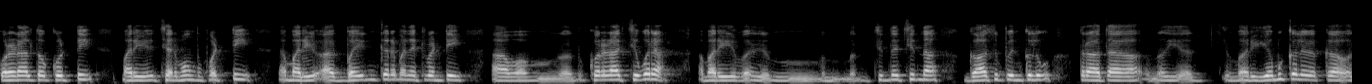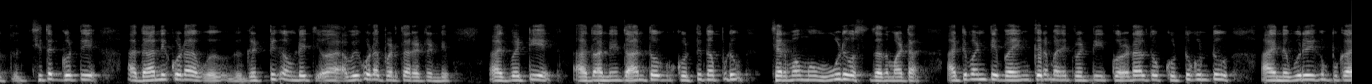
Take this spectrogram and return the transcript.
కొరడాలతో కొట్టి మరి చర్మం పట్టి మరి భయంకరమైనటువంటి కొరడా చివర మరి చిన్న చిన్న గాజు పెంకులు తర్వాత మరి ఎముకల యొక్క చితగొట్టి దాన్ని కూడా గట్టిగా ఉండే అవి కూడా పెడతారటండి. అది పెట్టి దాన్ని దాంతో కొట్టినప్పుడు చర్మము ఊడి వస్తుంది అనమాట అటువంటి భయంకరమైనటువంటి కొరడాలతో కొట్టుకుంటూ ఆయన ఊరేగింపుగా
